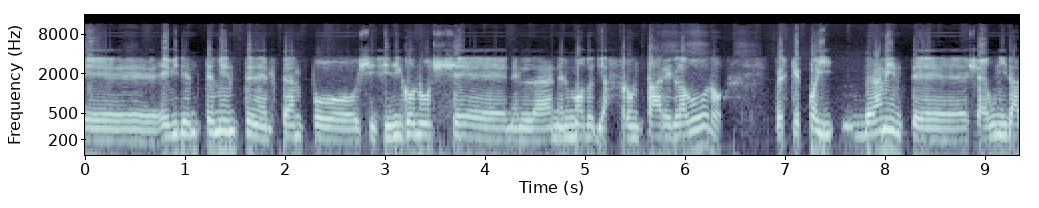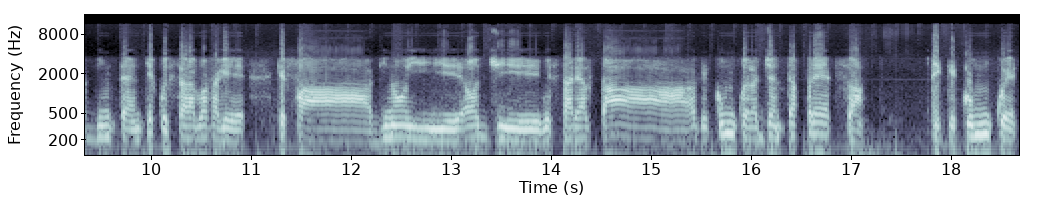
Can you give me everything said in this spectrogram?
e evidentemente nel tempo ci si riconosce nel, nel modo di affrontare il lavoro perché poi veramente c'è unità di intenti e questa è la cosa che, che fa di noi oggi questa realtà che comunque la gente apprezza e che comunque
